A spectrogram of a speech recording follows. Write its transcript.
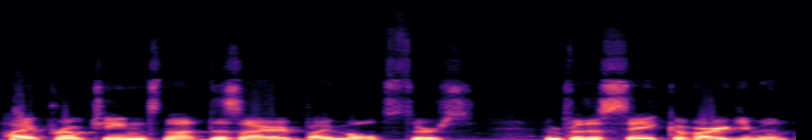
High protein is not desired by maltsters, and for the sake of argument,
